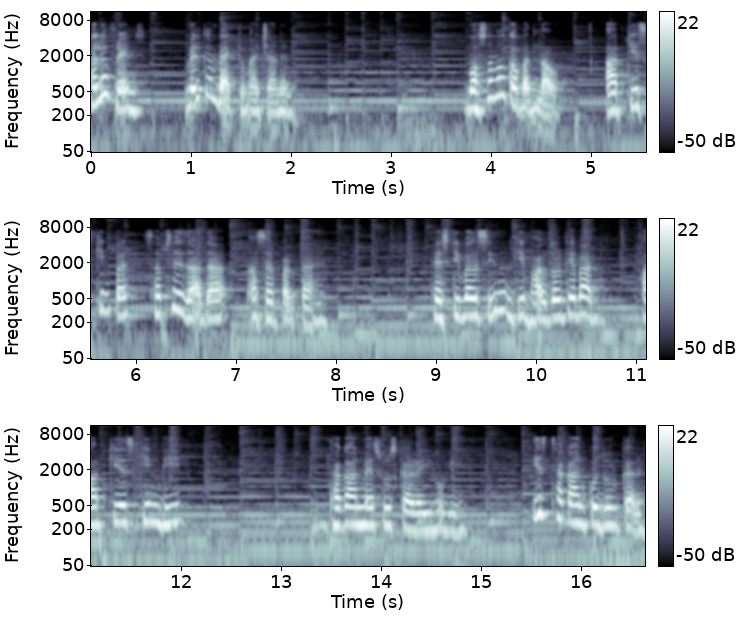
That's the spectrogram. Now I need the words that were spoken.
Hello friends welcome back to my channel मौसमों का बदलाव आपकी स्किन पर सबसे ज़्यादा असर पड़ता है। फेस्टिवल सीज़न की भागदौड़ के बाद आपकी स्किन भी थकान महसूस कर रही होगी। इस थकान को दूर कर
